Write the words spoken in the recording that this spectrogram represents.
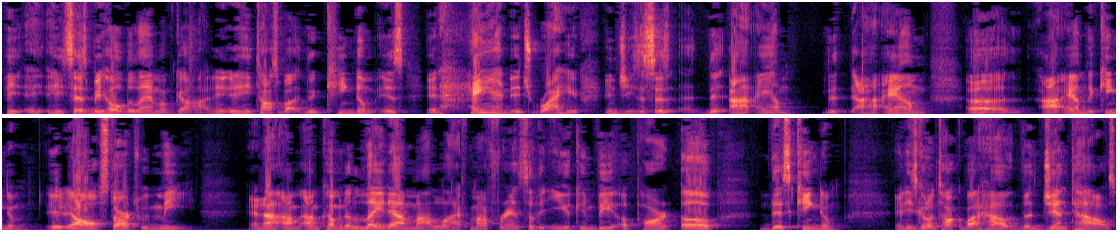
he, he says, Behold the Lamb of God. And he talks about the kingdom is at hand. It's right here. And Jesus says, I am. I am. Uh, I am the kingdom. It all starts with me. And I, I'm, I'm coming to lay down my life, my friends, so that you can be a part of this kingdom. And he's going to talk about how the Gentiles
